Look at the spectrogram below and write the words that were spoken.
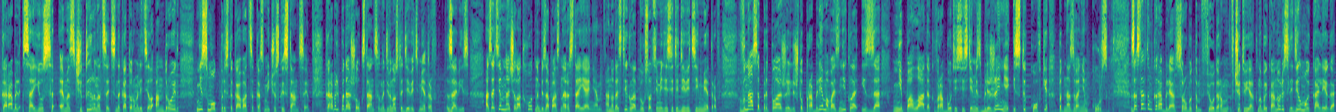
Корабль «Союз МС-14», на котором летел андроид, не смог пристыковаться к космической станции. Корабль подошел к станции на 99 метров, завис, а затем начал отход на безопасное расстояние. Оно достигло 279 метров. В НАСА предположили, что проблема возникла из-за неполадок в работе системы сближения и стыковки под названием курс. За стартом корабля с роботом Федором в четверг на Байконуре следил мой коллега,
